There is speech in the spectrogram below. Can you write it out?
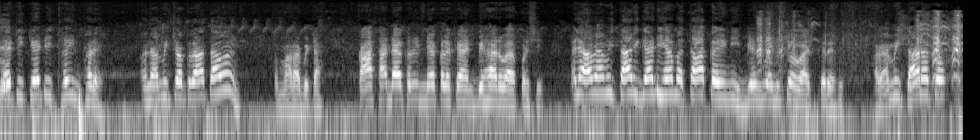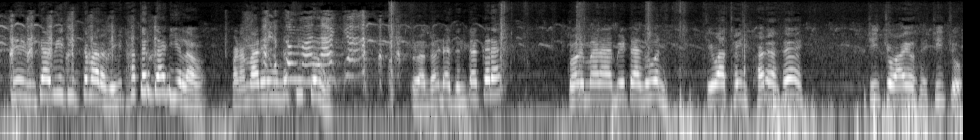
કેટી કેટી થઈને ફરે. અને અમી ચોક રાત આવે ને, તો મારા બેટા કા સાડા કરીને નીકળે કે આને બિહારવા પડશે. એટલે હવે અમે તારી ગાડી આમાં તા કઈ નહીં બેસવાની કેમ વાત કરે છે? હવે અમે તારા તો બે વીઘા છીએ તમારા જેવી સત્તર ગાડીએ લાવો. પણ અમારે એવું નથી કરવું. એવા ગાડા ધંધા કરે. તોય મારા બેટા જુઓ ને, એવા થઈને ફરે છે. ચીચો આવ્યો છે, ચીચો.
